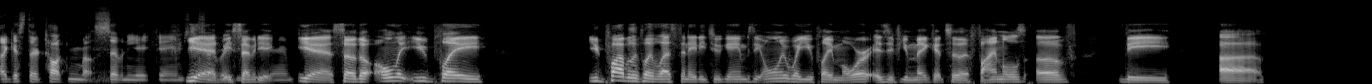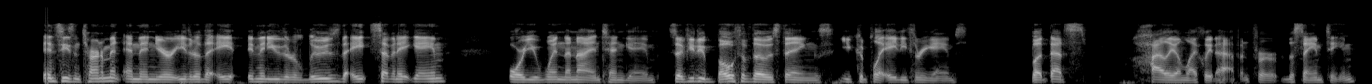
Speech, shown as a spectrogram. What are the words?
I guess they're talking about seventy-eight games. Yeah, it'd be 78. games. Yeah, so the only you'd play you'd probably play less than 82 games. The only way you play more is if you make it to the finals of the uh in-season tournament and then you're either the 8 and then you either lose the 8 7 8 game or you win the 9 10 game. So if you do both of those things, you could play 83 games. But that's highly unlikely to happen for the same team.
